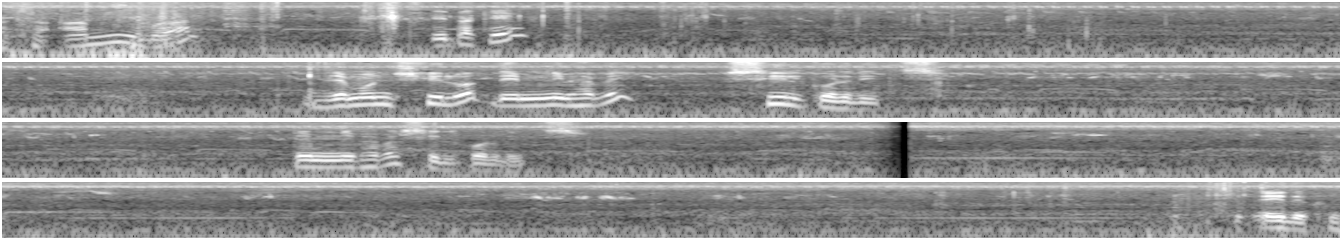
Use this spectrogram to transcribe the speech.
আচ্ছা আমি এবার এটাকে যেমন ছিল, তেমনি ভাবে সিল করে দিচ্ছি। তেমনি ভাবে সিল করে দিচ্ছি। এই দেখুন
